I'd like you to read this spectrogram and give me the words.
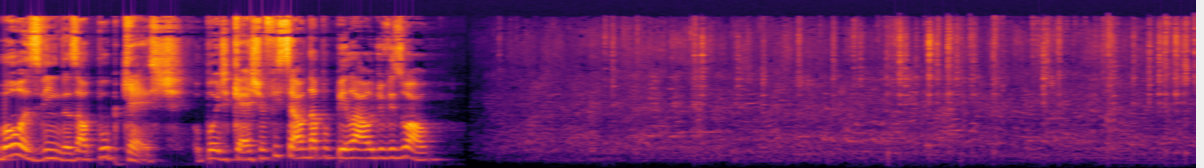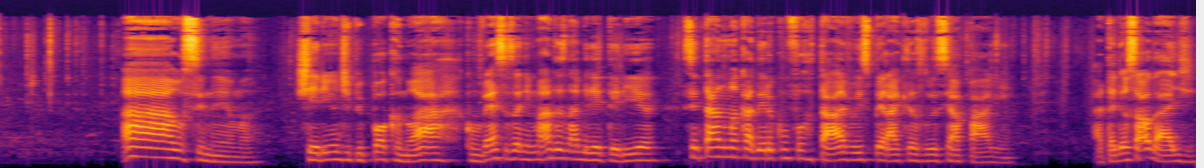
boas-vindas ao Pupcast, o podcast oficial da Pupila Audiovisual. Ah, o cinema. Cheirinho de pipoca no ar, conversas animadas na bilheteria, sentar numa cadeira confortável e esperar que as luzes se apaguem. Até deu saudade.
